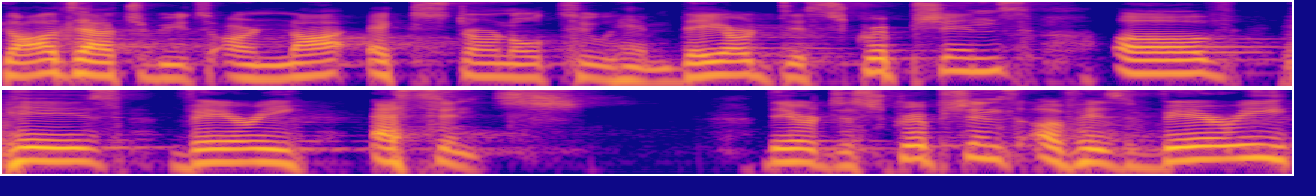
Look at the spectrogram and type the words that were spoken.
God's attributes are not external to him, they are descriptions of his very essence. They are descriptions of his very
